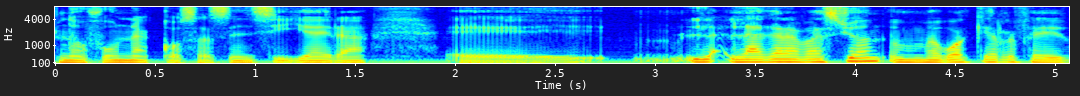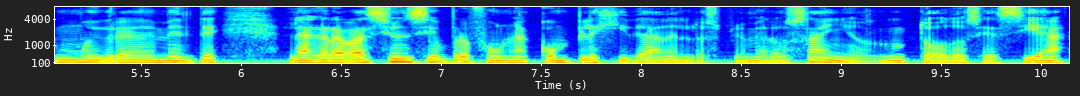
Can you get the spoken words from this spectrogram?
No fue una cosa sencilla, era eh, la, grabación, me voy aquí a referir muy brevemente, la grabación siempre fue una complejidad en los primeros años, ¿no? todo se hacía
